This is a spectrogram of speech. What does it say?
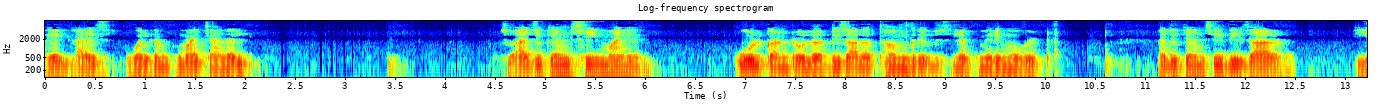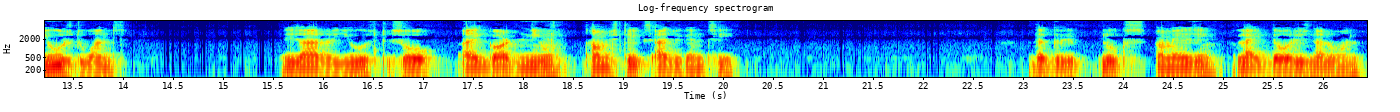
hey guys welcome to my channel. So as you can see my old controller these are the thumb grips. Let me remove it. As you can see these are used ones. These are used. So I got new thumbsticks as you can see. The grip looks amazing like the original one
